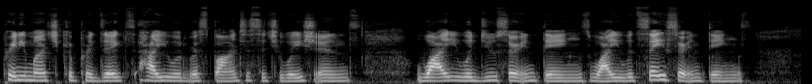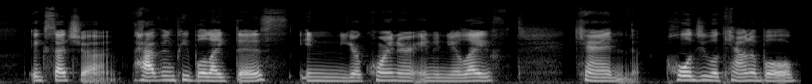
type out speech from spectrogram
pretty much could predict how you would respond to situations, why you would do certain things, why you would say certain things, etc. Having people like this in your corner and in your life can hold you accountable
